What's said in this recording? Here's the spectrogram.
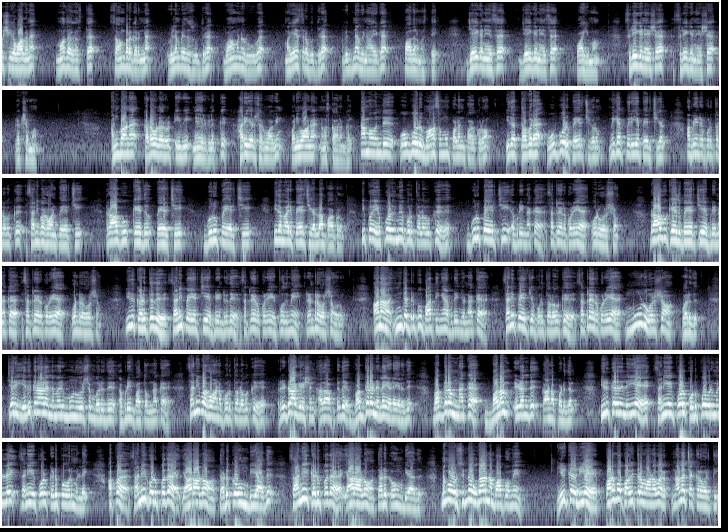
மூஷிக வாகன மோதகஸ்த சாம்பரகர்ண விளம்பித சூத்ர வாமன ரூப மகேஸ்வரபுத்திர விக்ன விநாயக பாதநமஸ்தே. ஜெய்கணேச ஜெய்கணேச பாகிமாம் ஸ்ரீகணேஷ ஸ்ரீகணேஷ ரக்ஷமாம். அன்பான கடவுளர் டிவி நேயர்களுக்கு ஹரிஹர் சர்மாவின் பணிவான நமஸ்காரங்கள். நாம் வந்து ஒவ்வொரு மாதமும் பலன் பார்க்குறோம். இதை தவிர ஒவ்வொரு பயிற்சிகளும் மிகப்பெரிய பயிற்சிகள். அப்படின்ற பொறுத்தளவுக்கு சனி பகவான் பெயர்ச்சி ராகு கேது பெயர்ச்சி குரு பெயர்ச்சி இதை மாதிரி பெயர்ச்சிகள்லாம் பார்க்குறோம். இப்போ எப்பொழுதுமே பொறுத்தளவுக்கு குரு பெயர்ச்சி அப்படின்னாக்க சற்றேறக்குறைய ஒரு வருஷம். ராகு கேது பெயர்ச்சி அப்படின்னாக்க சற்றேறக்குறைய ஒன்றரை வருஷம். இதுக்கு அடுத்தது சனி பெயர்ச்சி அப்படின்றது சற்றேறக்குறைய எப்போதுமே ரெண்டரை வருஷம் வரும். ஆனால் இந்த ட்ரிப்பு பார்த்தீங்க அப்படின்னு சொன்னாக்க சனி பெயர்ச்சியை பொறுத்தளவுக்கு சற்றேறக்குறைய மூணு வருஷம் வருது. சரி எதுக்குனால இந்த மாதிரி மூணு வருஷம் வருது அப்படின்னு பார்த்தோம்னாக்க சனி பகவானை பொறுத்தளவுக்கு ரிட்ராகேஷன் அதாவது வக்கர நிலை அடைகிறது. வக்கரம்னாக்க பலம் இழந்து காணப்படுதல். இருக்கிறதுலேயே சனியை போல் கொடுப்பவரும் இல்லை சனியை போல் கெடுப்பவரும் இல்லை. அப்போ சனி கொடுப்பதை யாராலும் தடுக்கவும் முடியாது. சனி கெடுப்பதை யாராலும் தடுக்கவும் முடியாது. நம்ம ஒரு சின்ன உதாரணம் பார்ப்போமே. இருக்கிறதுலையே பரம பவித்திரமானவர் நல சக்கரவர்த்தி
